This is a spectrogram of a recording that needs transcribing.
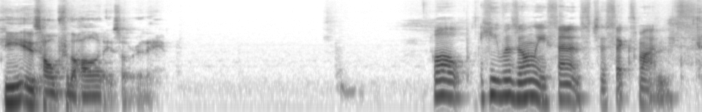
he is home for the holidays already. Well, he was only sentenced to six months.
